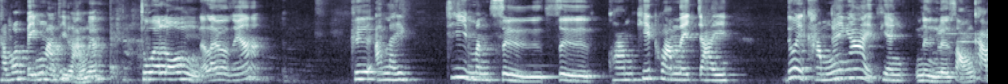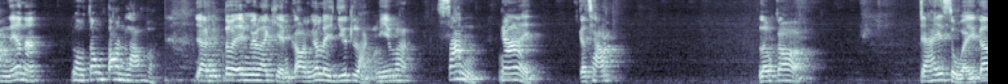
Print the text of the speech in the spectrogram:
คำว่าปิ๊งมาทีหลังนะ ทัวร์ลงอะไรแบบเนี้ย คืออะไรที่มันสื่อสื่อความคิดความในใจด้วยคำง่าย ๆ เพียงหนึ่งหรือสองคำเนี้ยนะ เราต้องต้อนรับอะอย่างตัวเองเวลาเขียนกรก็เลยยึดหลักนี้ว่า สั้นง่าย กระชับ แล้วก็ จะให้สวยก็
